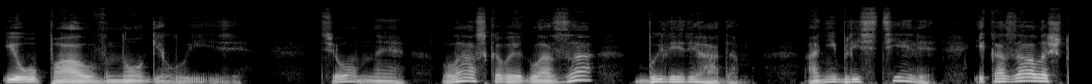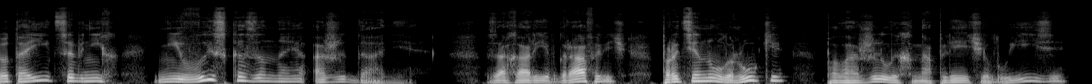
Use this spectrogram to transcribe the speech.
и упал в ноги Луизе. Темные, ласковые глаза были рядом. Они блестели, и казалось, что таится в них невысказанное ожидание. Захар Евграфович протянул руки, положил их на плечи Луизе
